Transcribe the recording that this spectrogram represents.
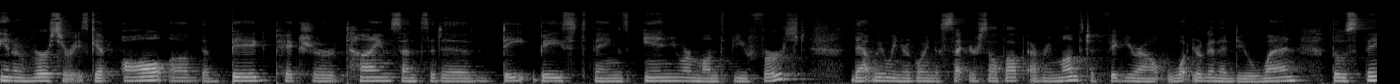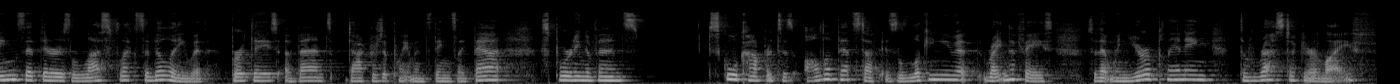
anniversaries, get all of the big picture, time sensitive, date based things in your month view first that way, when you're going to set yourself up every month to figure out what you're going to do when, those things that there is less flexibility with birthdays, events, doctor's appointments, things like that, sporting events, school conferences, all of that stuff is looking you at right in the face so that when you're planning the rest of your life,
